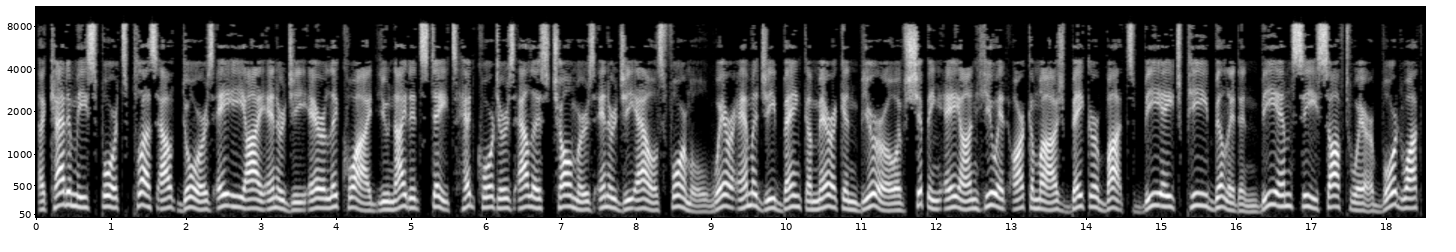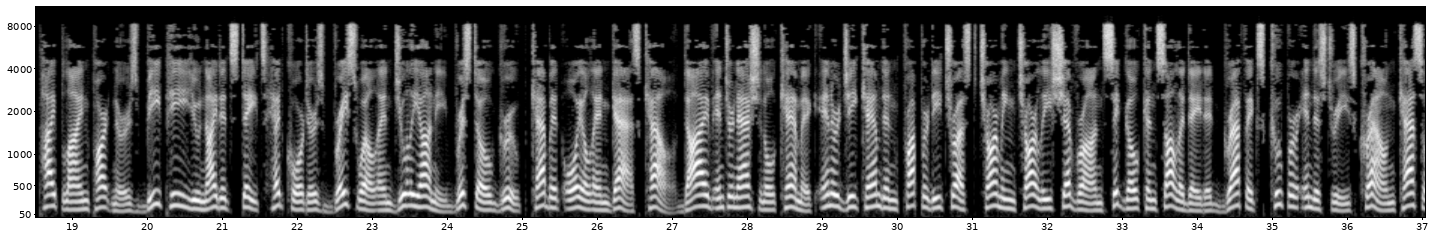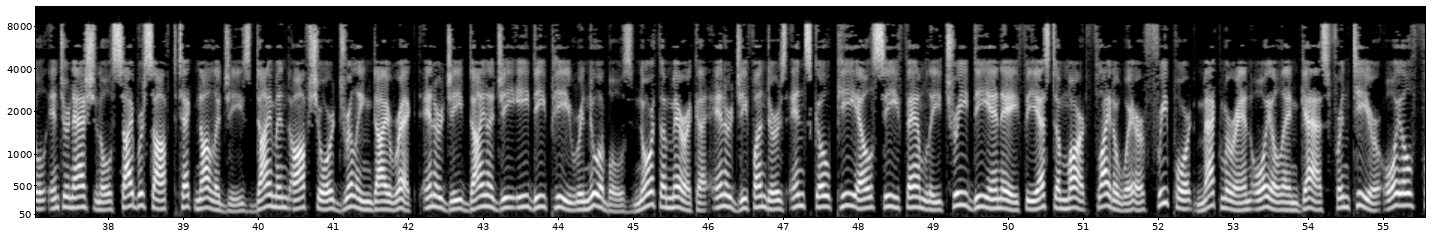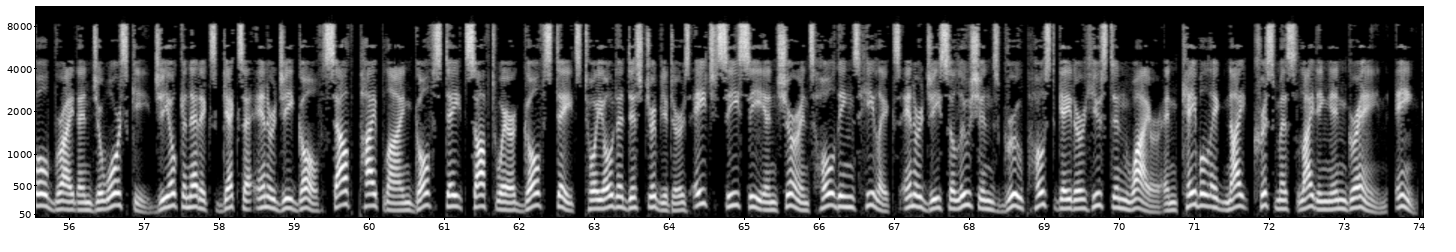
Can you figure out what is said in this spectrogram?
Academy Sports Plus Outdoors AEI Energy Air Liquide United States Headquarters Allis-Chalmers Energy Al's Formal Wear Amegy Bank American Bureau of Shipping Aon Hewitt Archimage Baker Botts BHP Billiton BMC Software Boardwalk Pipeline Partners BP United States Headquarters Bracewell and Giuliani Bristow Group Cabot Oil and Gas Cal Dive International CAMAC Energy Camden Property Trust Charming Charlie Chevron Citgo Consolidated Graphics Cooper Industries Crown Castle International Cybersoft Technologies Diamond Offshore Drilling Direct Energy Dynegy EDP Renewables North America Energy Funders Ensco plc Family Tree DNA Fiesta Mart FlightAware Freeport McMoran Oil and Gas Frontier Oil Fulbright and Jaworski Geokinetics Gexa Energy Gulf South South Pipeline Gulf State Software Gulf States Toyota Distributors HCC Insurance Holdings Helix Energy Solutions Group HostGator Houston Wire and Cable Ignite Christmas Lighting in Grain, Inc.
